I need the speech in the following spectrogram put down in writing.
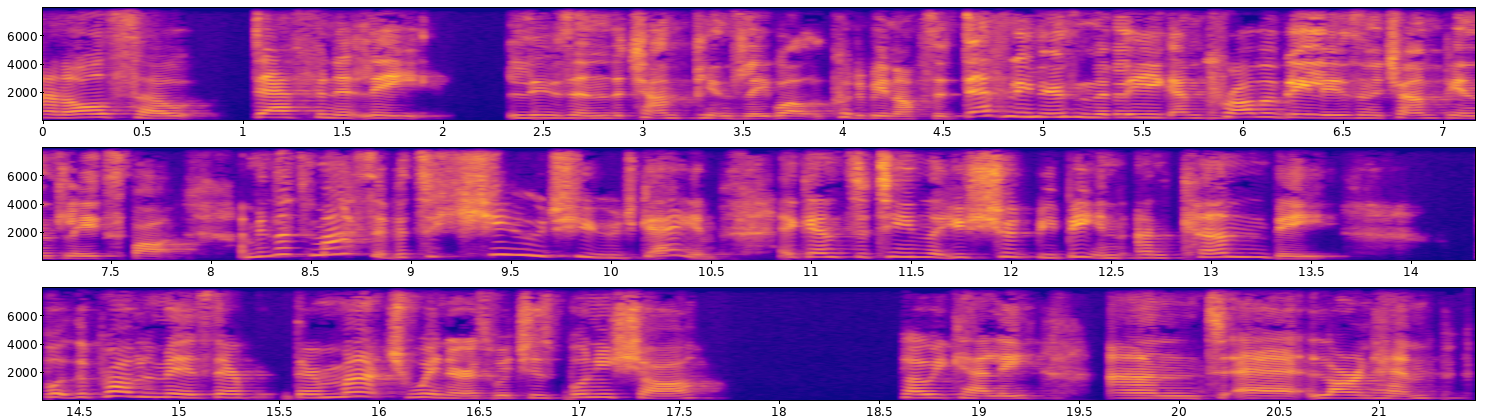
and also definitely losing the Champions League. Well, it could have been opposite. Definitely losing the league and probably losing a Champions League spot. I mean, that's massive. It's a huge, huge game against a team that you should be beating and can beat. But the problem is they're, they're match winners, which is Bunny Shaw, Chloe Kelly and uh, Lauren Hemp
